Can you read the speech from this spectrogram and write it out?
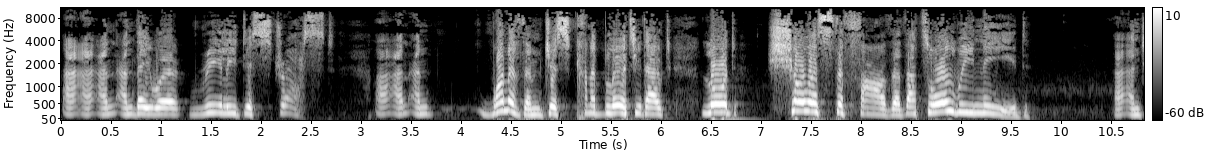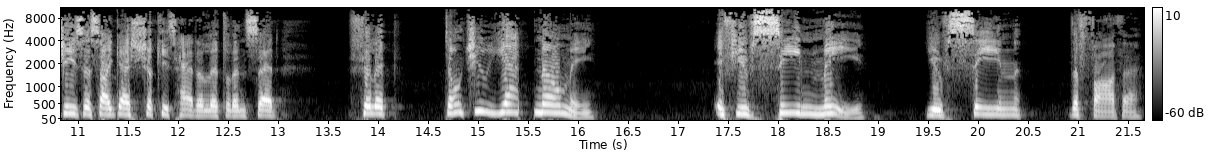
Uh, and, and they were really distressed. Uh, and, and one of them just kind of blurted out, Lord, show us the Father. That's all we need. And Jesus, I guess, shook his head a little and said, Philip, don't you yet know me? If you've seen me, you've seen the Father.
